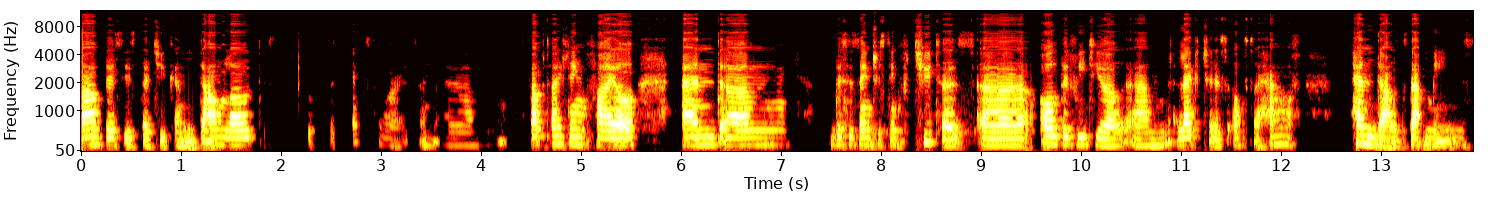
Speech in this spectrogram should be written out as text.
about this is that you can download the words and um, subtitling file. And um, this is interesting for tutors. Uh, all the video um, lectures also have handouts. That means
